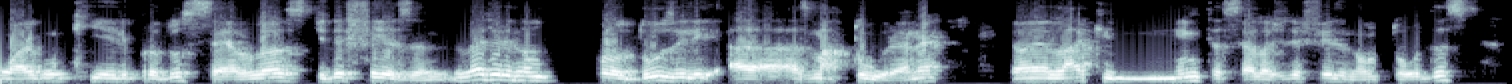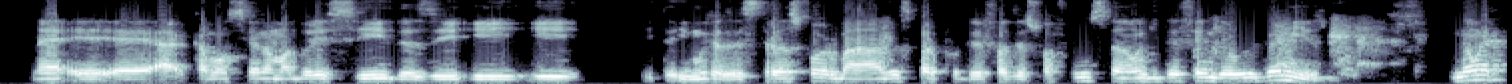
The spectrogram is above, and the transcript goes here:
um órgão que ele produz células de defesa. Na verdade, ele não produz, ele as matura, né? Então é lá que muitas células de defesa, não todas, né, é, é, acabam sendo amadurecidas e, e, e, e, muitas vezes transformadas para poder fazer sua função de defender o organismo. Não é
